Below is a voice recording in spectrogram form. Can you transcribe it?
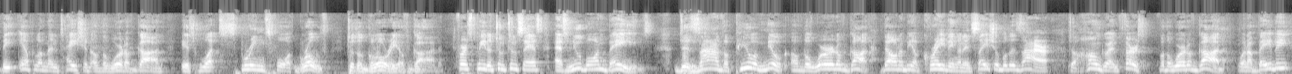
The implementation of the Word of God is what springs forth growth to the glory of God. 1 Peter 2 2 says, As newborn babes, desire the pure milk of the Word of God. There ought to be a craving, an insatiable desire to hunger and thirst for the Word of God. When a baby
